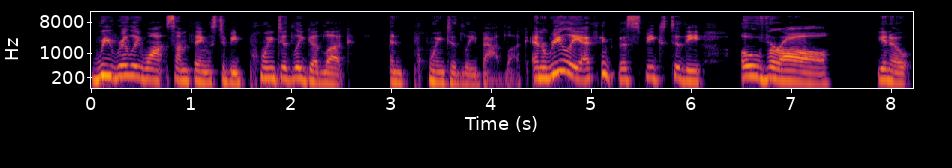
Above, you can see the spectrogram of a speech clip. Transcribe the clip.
we really want some things to be pointedly good luck and pointedly bad luck. And really, I think this speaks to the overall, you know,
